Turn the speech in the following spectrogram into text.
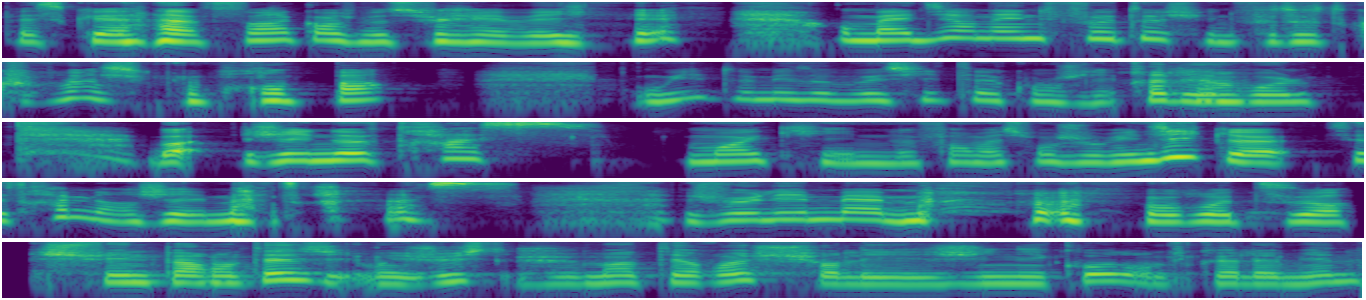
Parce qu'à la fin, quand je me suis réveillée, on m'a dit on a une photo. Je suis une photo de quoi? Je comprends pas. Oui, de mes ovocytes congelés. Très bien. drôle. Bah, j'ai une trace Moi qui ai une formation juridique, euh, c'est très bien, j'ai ma trace. Je veux les mêmes au retour. Je fais une parenthèse, oui, juste, je m'interroge sur les gynécos, en tout cas la mienne,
